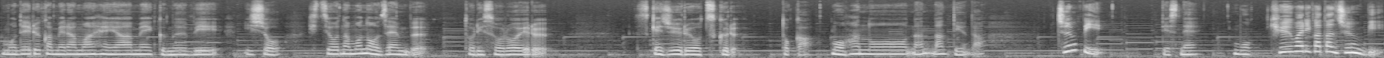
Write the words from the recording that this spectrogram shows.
モデルカメラマンヘアメイクムービー衣装必要なものを全部取り揃えるスケジュールを作るとかもうあのなんて言うんだ？準備ですねもう9割方準備っ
